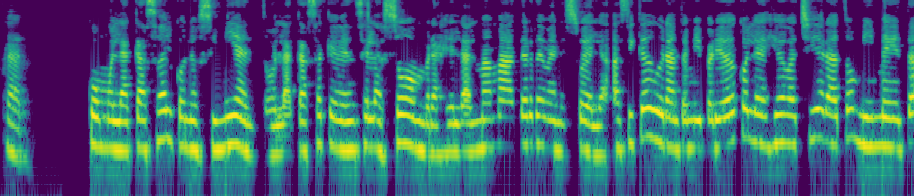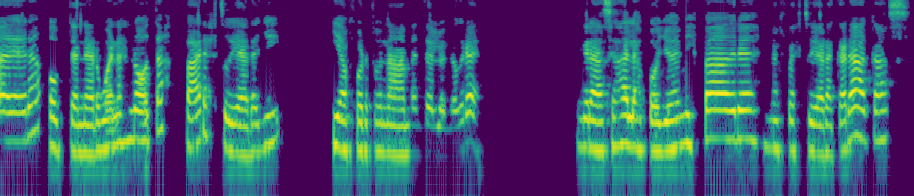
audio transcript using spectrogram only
Claro. Como la casa del conocimiento, la casa que vence las sombras, el alma mater de Venezuela. Así que durante mi periodo de colegio de bachillerato, mi meta era obtener buenas notas para estudiar allí y afortunadamente lo logré. Gracias al apoyo de mis padres, me fui a estudiar a Caracas,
